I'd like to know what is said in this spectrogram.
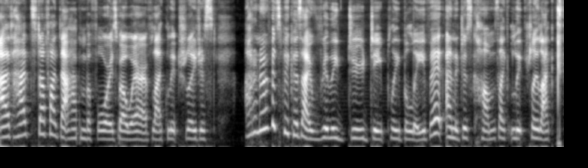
I've had stuff like that happen before as well, where I've like literally just, I don't know if it's because I really do deeply believe it and it just comes like literally like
